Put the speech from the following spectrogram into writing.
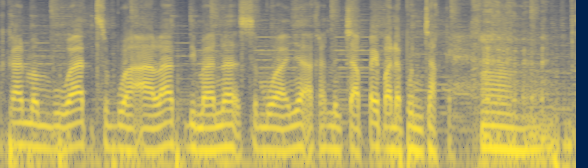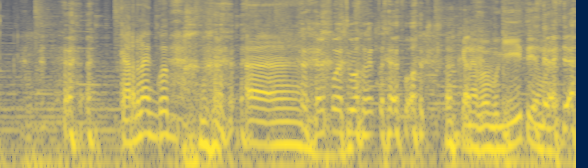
akan membuat sebuah alat di mana semuanya akan mencapai pada puncaknya. Ah. Karena gue Repot banget, repot. Kenapa begitu ya?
